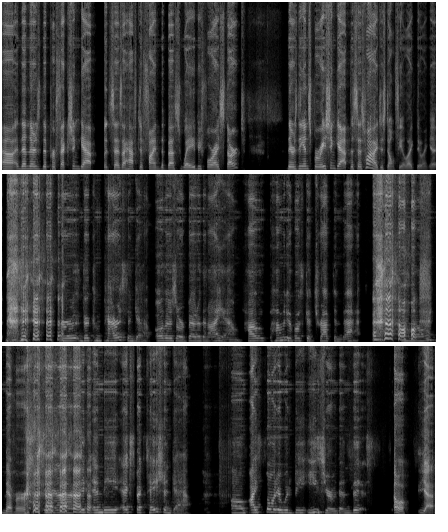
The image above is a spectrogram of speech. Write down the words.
Uh, and then there's the perfection gap. It says I have to find the best way before I start. There's the inspiration gap that says, well, I just don't feel like doing it. or the comparison gap. Others are better than I am. How, how many of us get trapped in that? You know? Never. yeah, and the expectation gap. Um, I thought it would be easier than this. Oh, yeah.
